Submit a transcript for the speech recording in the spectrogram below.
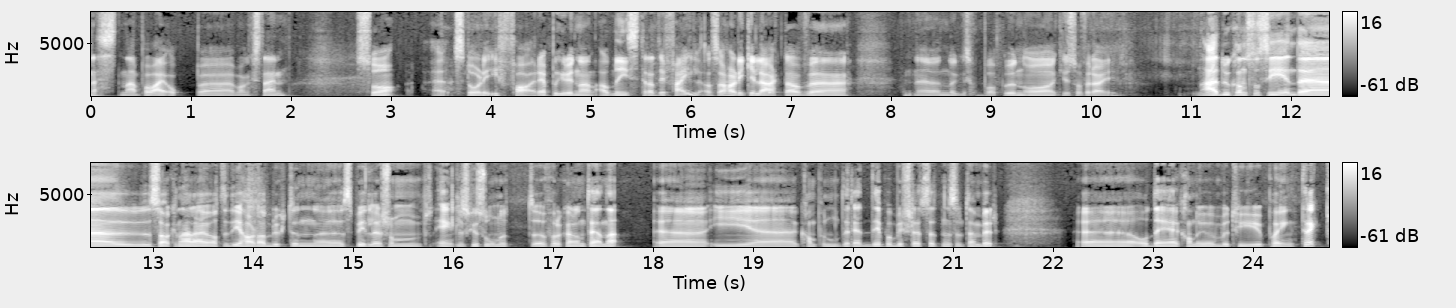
nesten er på vei opp, eh, Vangstein, så eh, står de i fare pga. en administrativ feil. Altså Har de ikke lært av eh, eh, Norges Fotballforbund og Kristoffer Ayer? Nei, du kan så si det, Saken her er jo at de har da brukt en uh, spiller som egentlig skulle sonet uh, for karantene eh, i eh, kampen mot Reddy på Bislett 17.9. Uh, og det kan jo bety poengtrekk.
